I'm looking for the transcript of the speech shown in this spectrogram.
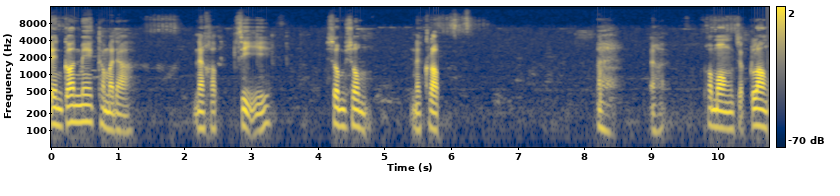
เป็นก้อนเมฆธรรมดานะครับ สีส้มๆนะครับอ่านะฮะพอมองจากกล้อง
